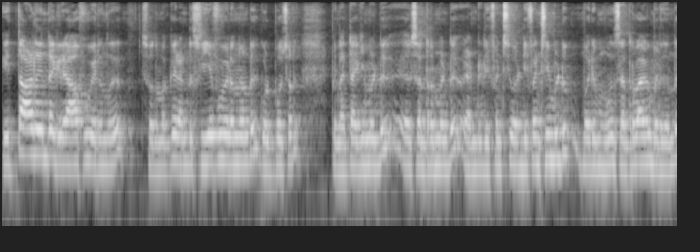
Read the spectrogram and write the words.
ഇതാണ് ഇതിന്റെ ഗ്രാഫ് വരുന്നത്. സോ നമുക്ക് രണ്ട് സി എഫ് വരുന്നുണ്ട്. ഗോൾ പോസ്റ്റർ പിന്നെ അറ്റാക്കിംഗ് മിഡ് സെന്റർ മിഡ് രണ്ട് ഡിഫൻസീവ് ഒരു ഡിഫൻസീവ് മിഡും ഒരു മൂന്ന് സെന്റർ ബാക്കും വരുന്നുണ്ട്.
